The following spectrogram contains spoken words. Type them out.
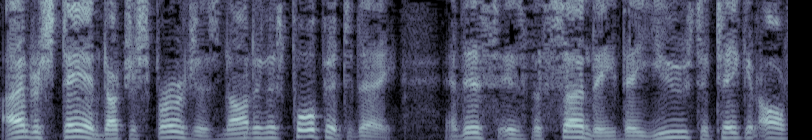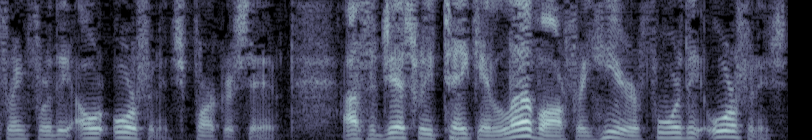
I understand Dr. Spurgeon is not in his pulpit today, and this is the Sunday they use to take an offering for the orphanage, Parker said. I suggest we take a love offering here for the orphanage.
